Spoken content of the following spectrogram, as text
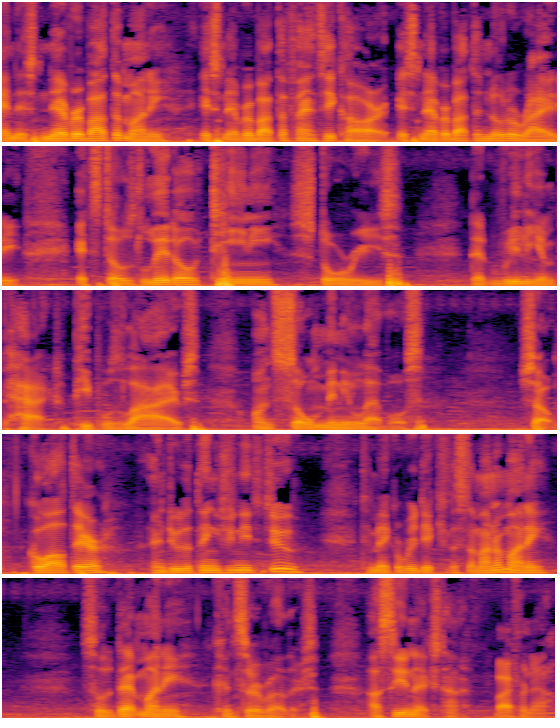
and it's never about the money. It's never about the fancy car. It's never about the notoriety. It's those little teeny stories that really impact people's lives on so many levels. So go out there and do the things you need to do to make a ridiculous amount of money so that that money can serve others. I'll see you next time. Bye for now.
